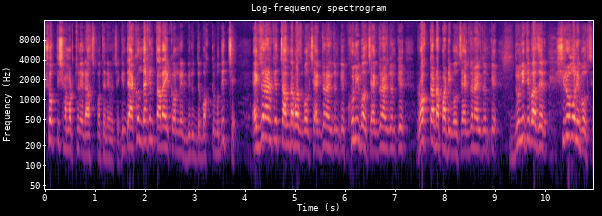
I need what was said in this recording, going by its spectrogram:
শক্তি সামর্থ্য নিয়ে রাজপথে নেমেছে। কিন্তু এখন দেখেন তারা এক কর্ণের বিরুদ্ধে বক্তব্য দিচ্ছে। একজন একজনকে চান্দাবাজ বলছে, একজন একজনকে খুনি বলছে, একজন একজনকে রক কাটা পার্টি বলছে, একজন একজনকে দুর্নীতিবাজের শিরোমণি বলছে।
